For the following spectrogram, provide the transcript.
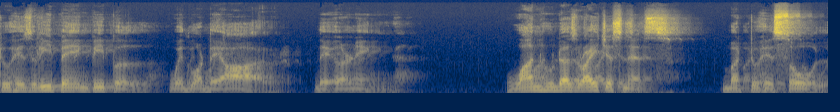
To his repaying people with what they are, they earning. One who does righteousness, but to his soul,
